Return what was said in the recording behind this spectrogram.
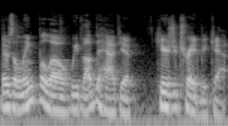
there's a link below. We'd love to have you. Here's your trade recap.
